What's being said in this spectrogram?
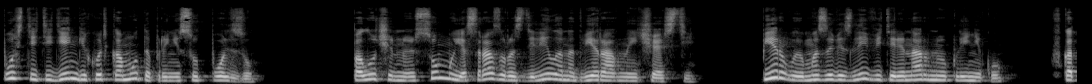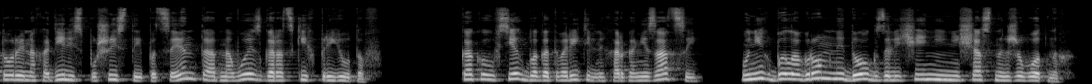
«Пусть эти деньги хоть кому-то принесут пользу». Полученную сумму я сразу разделила на две равные части. Первую мы завезли в ветеринарную клинику, в которой находились пушистые пациенты одного из городских приютов. Как и у всех благотворительных организаций, у них был огромный долг за лечение несчастных животных,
